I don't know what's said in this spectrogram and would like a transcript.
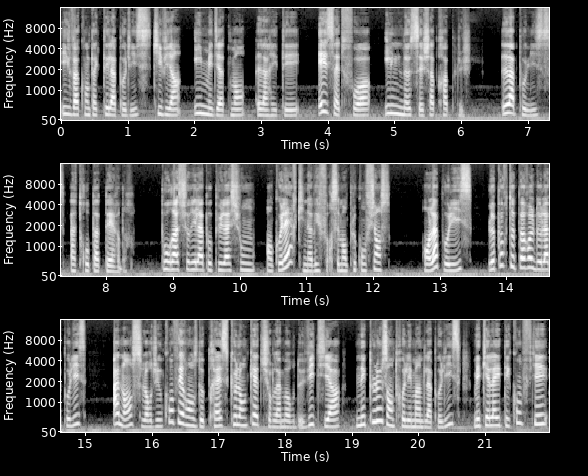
il va contacter la police qui vient immédiatement l'arrêter. Et cette fois, il ne s'échappera plus. La police a trop à perdre. Pour rassurer la population en colère, qui n'avait forcément plus confiance en la police, le porte-parole de la police annonce lors d'une conférence de presse que l'enquête sur la mort de Vitia n'est plus entre les mains de la police, mais qu'elle a été confiée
